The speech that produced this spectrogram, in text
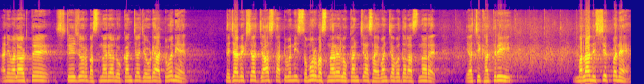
आणि मला वाटते स्टेजवर बसणाऱ्या लोकांच्या जेवढ्या आठवणी आहेत त्याच्यापेक्षा जास्त आठवणी समोर बसणाऱ्या लोकांच्या साहेबांच्याबद्दल असणार आहेत याची खात्री मला निश्चितपणे आहे.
